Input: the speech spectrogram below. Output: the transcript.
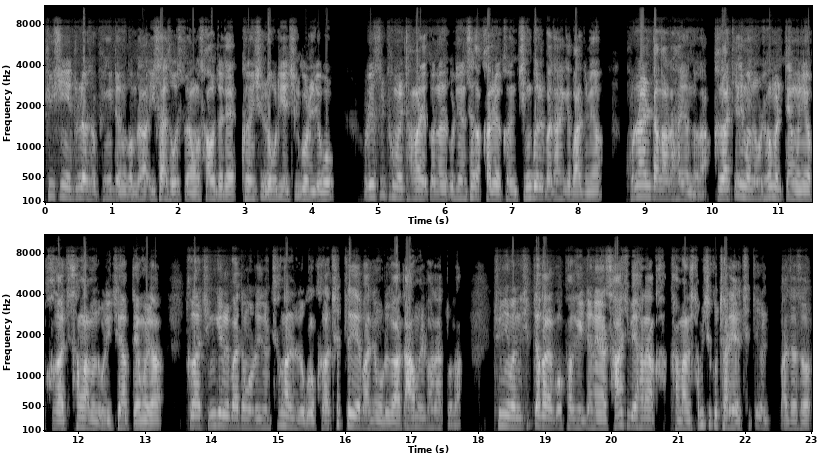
귀신이 눌려서 병이 되는 겁니다. 이사에서 50장 4호절에 그런 실로 우리의 질고를 주고 우리의 슬픔을 당하였거늘 우리는 생각하려 그런 징벌을 받아게 맞으며 고난을 당하다 하였노라. 그가 찔리면 우리 허물 때문이요. 그가 상하면 우리 죄악 때문이라. 그가 징계를 받으면 우리는 평안을 두고 그가 채찍에 받으면 우리가 남을 받았도다. 주님은 십자가를 못 파기 전에 40에 하나 가- 가만 39차례 채찍을 맞아서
